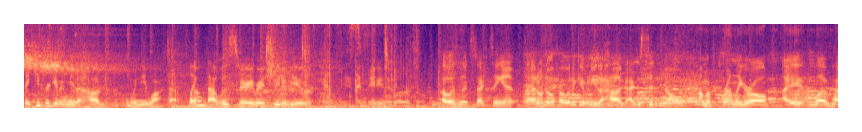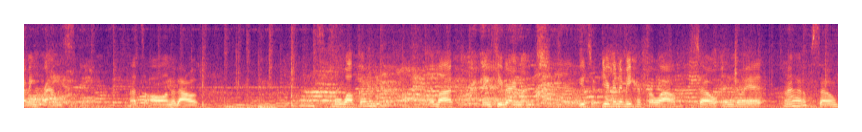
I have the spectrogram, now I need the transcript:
Thank you for giving me the hug when you walked up. Like, oh. that was very, very sweet of you. Nice to meet you. I wasn't expecting it. I don't know if I would have given you the hug. I just didn't know. I'm a friendly girl. I love having friends. That's all I'm about. Well, welcome. Good luck. Thank you very much. You too. You're gonna be here for a while, so enjoy it. I hope so.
